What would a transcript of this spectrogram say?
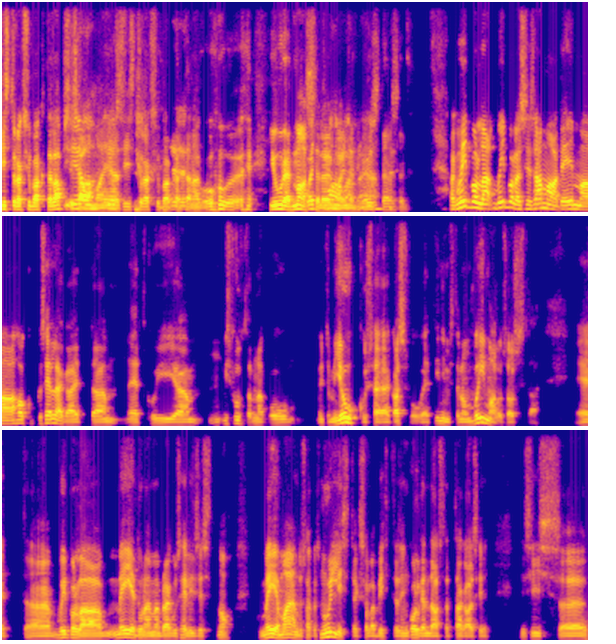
Siis tuleks juba hakata lapsi ja, saama ja just, siis tuleks juba hakata nagu juured maasse lööma, onju, just täpselt. Aga võib-olla, võib-olla seesama teema haakub ka sellega, et, et kui, mis puudutab nagu ütleme, jõukuse kasvu, et inimestel on võimalus osta. et võib-olla meie tuleme praegu sellisest, noh, kui meie majandus hakkas nullist, eks ole, pihta siin kolmkümmend aastat tagasi, siis äh,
